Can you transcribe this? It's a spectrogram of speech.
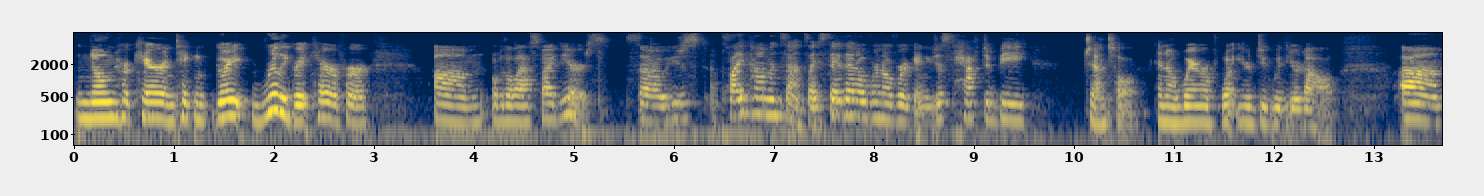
known her care and taken great, really great care of her um, over the last five years. So you just apply common sense. I say that over and over again. You just have to be gentle and aware of what you do with your doll. Um,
